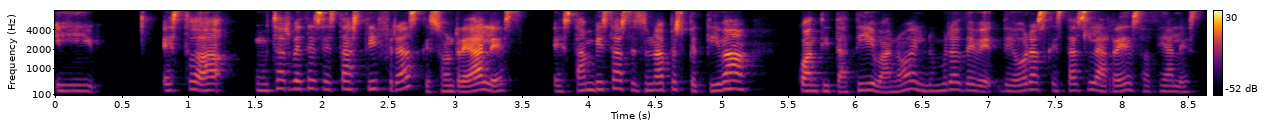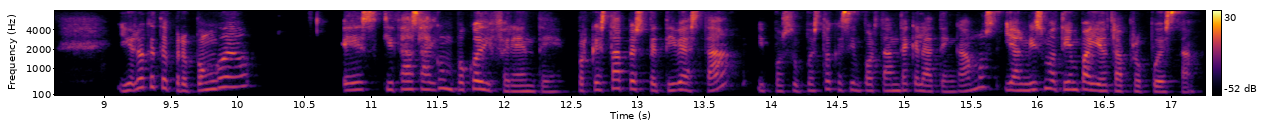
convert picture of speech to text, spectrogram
Y esto, muchas veces estas cifras, que son reales, están vistas desde una perspectiva cuantitativa, ¿no? El número de, horas que estás en las redes sociales. Yo lo que te propongo es quizás algo un poco diferente, porque esta perspectiva está y por supuesto que es importante que la tengamos y al mismo tiempo hay otra propuesta,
